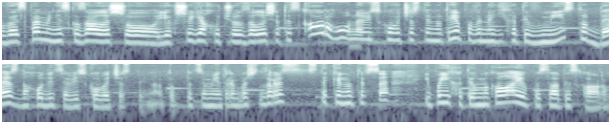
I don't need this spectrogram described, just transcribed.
ВСП мені сказали, що якщо я хочу залишити скаргу на військову частину, то я повинна їхати в місто, де знаходиться військова частина. Тобто це мені треба зараз сісти, кинути все і поїхати в Миколаїв писати скаргу.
